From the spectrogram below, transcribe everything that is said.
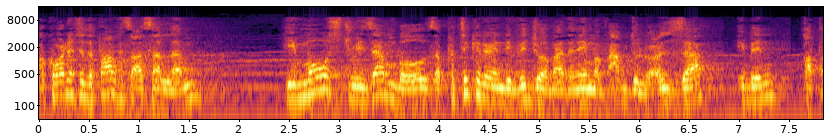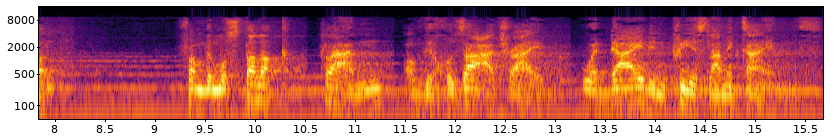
According to the Prophet ﷺ, he most resembles a particular individual by the name of Abdul Uzza ibn Qatan from the Mustalaq clan of the Khuza'a tribe who had died in pre-Islamic times.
